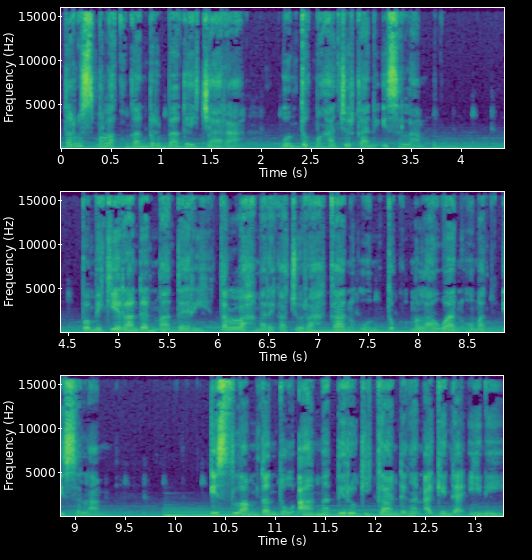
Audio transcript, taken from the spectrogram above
terus melakukan berbagai cara untuk menghancurkan Islam. Pemikiran dan materi telah mereka curahkan untuk melawan umat Islam. Islam tentu amat dirugikan dengan agenda ini.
